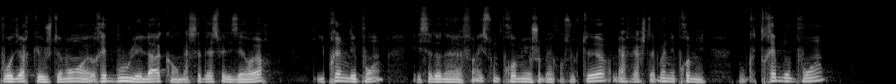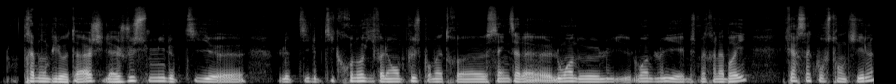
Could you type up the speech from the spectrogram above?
pour dire que justement Red Bull est là quand Mercedes fait des erreurs, ils prennent des points et ça donne à la fin ils sont premiers au championnat constructeur, Mer- Verstappen est premier. Donc très bon point, très bon pilotage. Il a juste mis le petit, euh, le petit, le petit chrono qu'il fallait en plus pour mettre euh, Sainz à la- loin, de lui, loin de lui et se mettre à l'abri, faire sa course tranquille.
